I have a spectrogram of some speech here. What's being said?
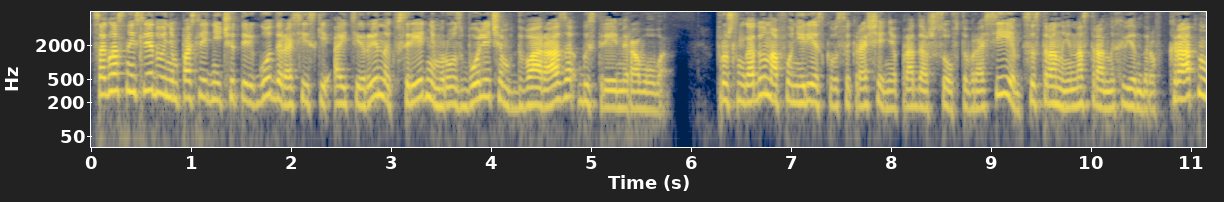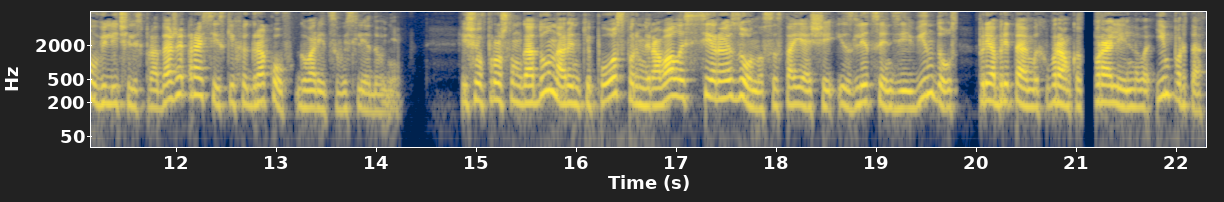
Согласно исследованиям, последние 4 года российский IT-рынок в среднем рос более чем в два раза быстрее мирового. В прошлом году на фоне резкого сокращения продаж софта в России со стороны иностранных вендоров кратно увеличились продажи российских игроков, говорится в исследовании. Еще в прошлом году на рынке ПО сформировалась серая зона, состоящая из лицензий Windows, приобретаемых в рамках параллельного импорта,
